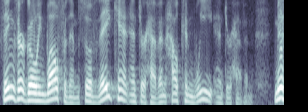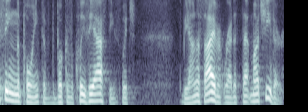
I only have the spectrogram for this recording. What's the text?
Things are going well for them. So if they can't enter heaven, how can we enter heaven? Missing the point of the book of Ecclesiastes, which, to be honest, I haven't read it that much either.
